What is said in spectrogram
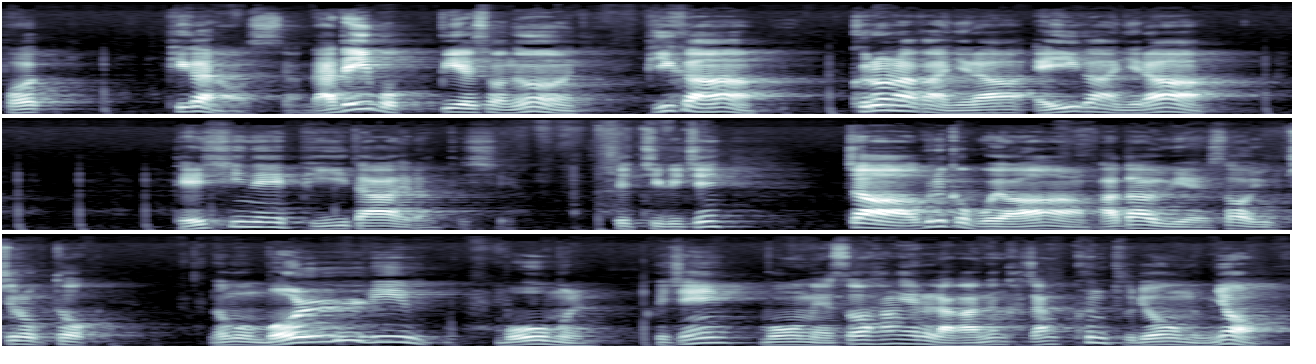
but B가 나왔어요. not A but B에서는 B가 그러나가 아니라 A가 아니라 대신에 B다 이런 뜻이에요. 됐지 그지? 자 그러니까 뭐야 바다 위에서 육지로부터 너무 멀리 모험을 그지? 모험에서 항해를 나가는 가장 큰 두려움은요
